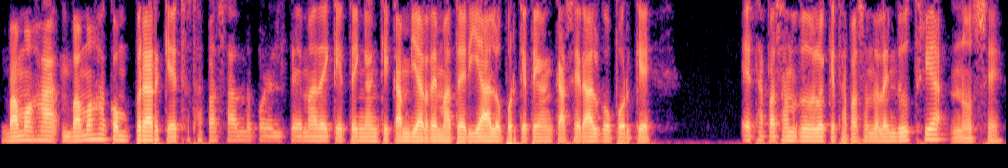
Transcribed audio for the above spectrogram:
vamos a, vamos a comprar que esto está pasando por el tema de que tengan que cambiar de material o porque tengan que hacer algo porque está pasando todo lo que está pasando en la industria, no sé.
